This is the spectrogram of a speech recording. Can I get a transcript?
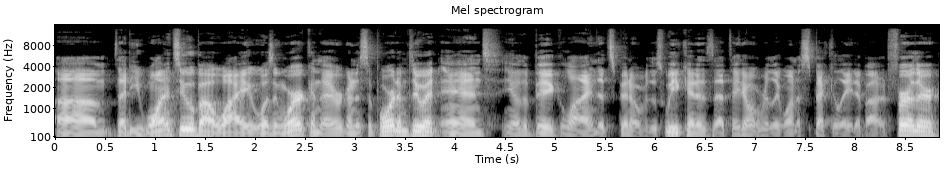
um, that he wanted to about why it wasn't work and they were going to support him to it. And, you know, the big line that's been over this weekend is that they don't really want to speculate about it further.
